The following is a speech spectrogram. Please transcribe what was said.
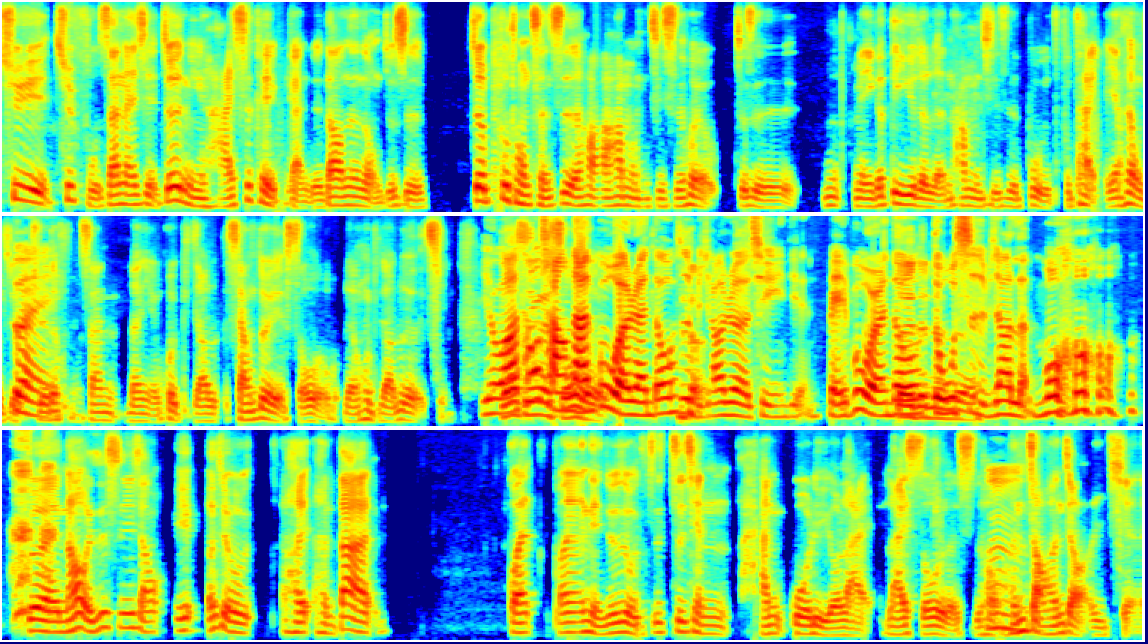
去、oh. 去釜山那些，就是你还是可以感觉到那种，就是就不同城市的话，他们其实会有就是每个地域的人，他们其实不不太一样。像我觉得觉得釜山人也会比较相对首尔人会比较热情。有啊，通常南部的人都是比 较热情一点，北部人都都市比较冷漠。对，然后我就心想，也，而且我很很大。观观点就是我之之前韩国旅游来来首尔的时候，嗯、很早很早以前，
